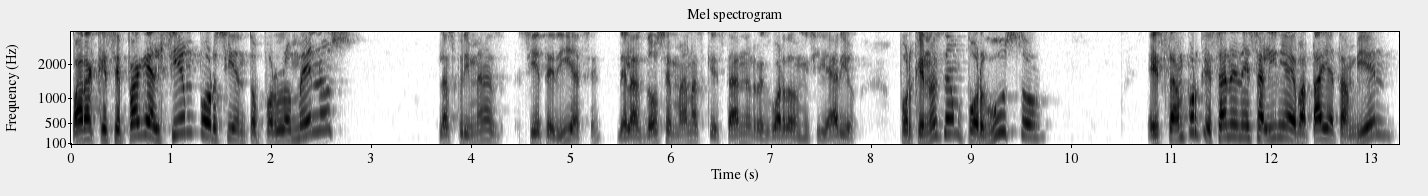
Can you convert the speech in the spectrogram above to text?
Para que se pague al 100%, por lo menos las primeras siete días ¿eh? de las dos semanas que están en resguardo domiciliario. Porque no están por gusto, están porque están en esa línea de batalla también.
